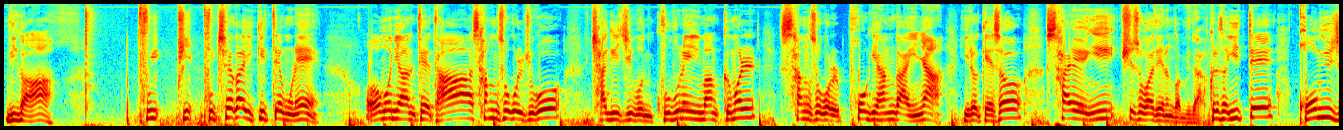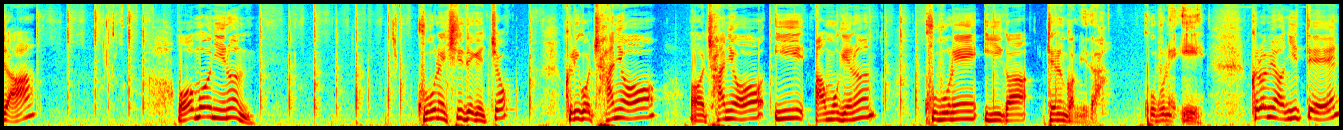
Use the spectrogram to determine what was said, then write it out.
네가 부, 비, 부채가 있기 때문에 어머니한테 다 상속을 주고 자기 지분 9분의 2만큼을 상속을 포기한 거 아니냐 이렇게 해서 사행이 취소가 되는 겁니다. 그래서 이때 공유자 어머니는 9분의 7이 되겠죠? 그리고 자녀 어, 자녀 이 암흑에는 9분의 2가 되는 겁니다. 9분의 2. 그러면 이때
